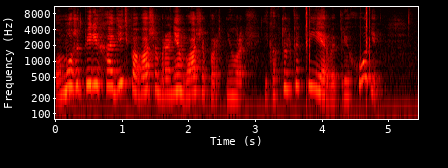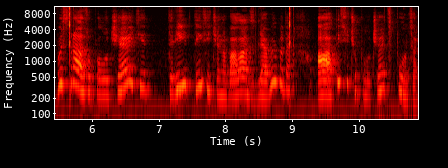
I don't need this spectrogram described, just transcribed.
Он может переходить по вашим броням ваши партнеры. И как только первый приходит, вы сразу получаете 3000 на баланс для вывода, а 1000 получает спонсор.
